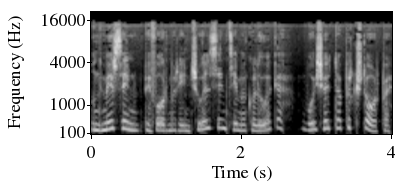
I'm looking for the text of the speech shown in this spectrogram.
Und wir sind, bevor wir in die Schule sind, sind wir schauen, wo ist heute jemand gestorben.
